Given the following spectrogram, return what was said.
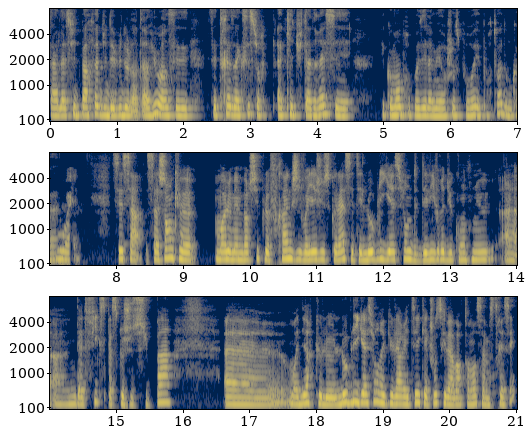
la suite parfaite du début de l'interview. Hein, c'est très axé sur à qui tu t'adresses et, comment proposer la meilleure chose pour eux et pour toi. Donc, ouais. C'est ça, sachant que moi, le membership, le frein que j'y voyais jusque-là, c'était l'obligation de délivrer du contenu à, une date fixe parce que je suis pas. Euh, on va dire que l'obligation de régularité est quelque chose qui va avoir tendance à me stresser.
